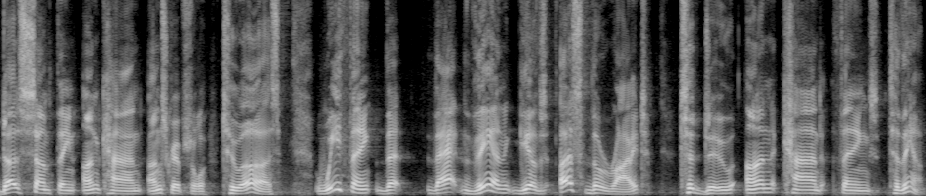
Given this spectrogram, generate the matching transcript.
does something unkind, unscriptural to us, we think that that then gives us the right to do unkind things to them.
